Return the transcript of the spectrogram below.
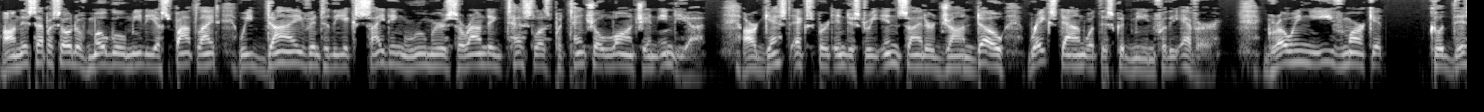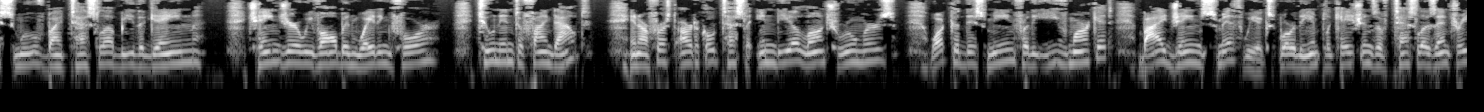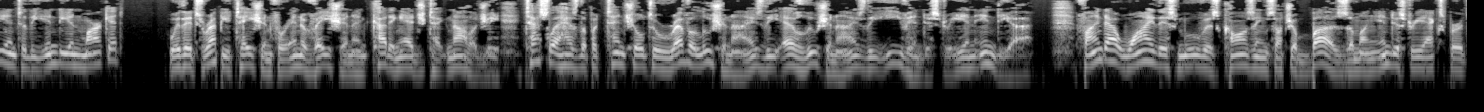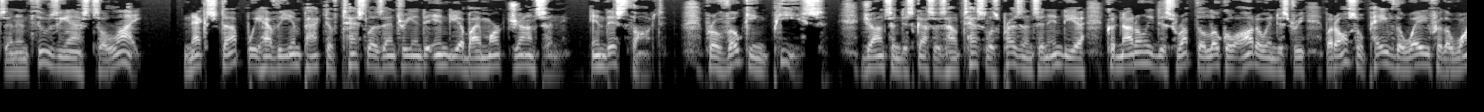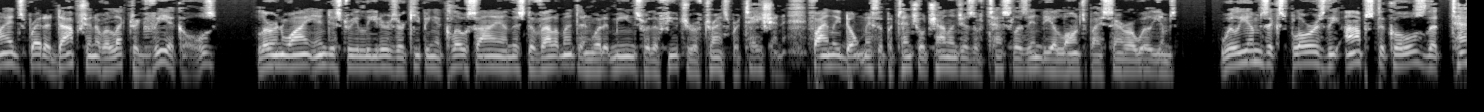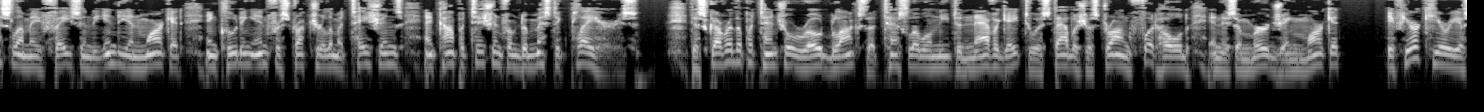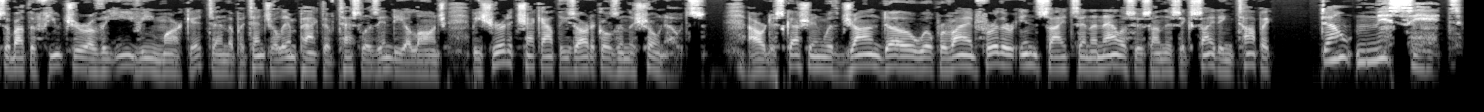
On this episode of Mogul Media Spotlight, we dive into the exciting rumors surrounding Tesla's potential launch in India. Our guest expert industry insider John Doe breaks down what this could mean for the ever growing EV market. Could this move by Tesla be the game? Changer we've all been waiting for? Tune in to find out. In our first article, Tesla India launch rumors. What could this mean for the EV market? By Jane Smith, we explore the implications of Tesla's entry into the Indian market. With its reputation for innovation and cutting edge technology, Tesla has the potential to revolutionize the evolutionize the EV industry in India. Find out why this move is causing such a buzz among industry experts and enthusiasts alike. Next up, we have the impact of Tesla's entry into India by Mark Johnson. In this thought, Provoking Piece, Johnson discusses how Tesla's presence in India could not only disrupt the local auto industry, but also pave the way for the widespread adoption of electric vehicles. Learn why industry leaders are keeping a close eye on this development and what it means for the future of transportation. Finally, don't miss the potential challenges of Tesla's India launch by Sarah Williams. Williams explores the obstacles that Tesla may face in the Indian market, including infrastructure limitations and competition from domestic players. Discover the potential roadblocks that Tesla will need to navigate to establish a strong foothold in this emerging market. If you're curious about the future of the EV market and the potential impact of Tesla's India launch, be sure to check out these articles in the show notes. Our discussion with John Doe will provide further insights and analysis on this exciting topic. Don't miss it.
